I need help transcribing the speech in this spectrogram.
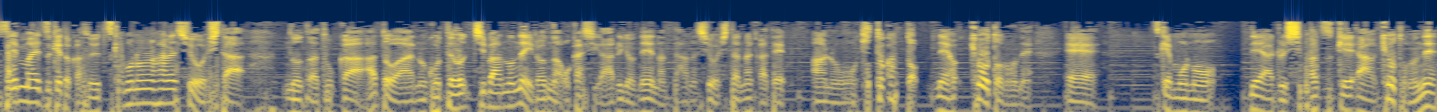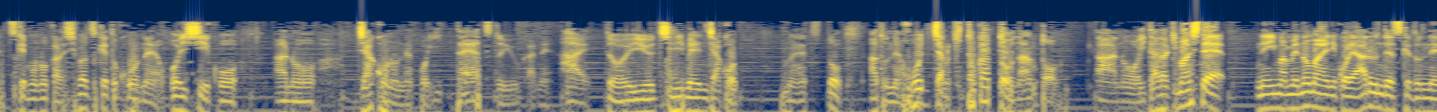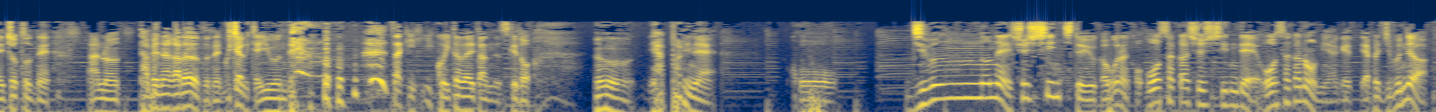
千枚漬けとかそういう漬物の話をしたのだとか、あとはあの、ご当地版のね、いろんなお菓子があるよね、なんて話をした中で、あの、キットカット、ね、京都のね、えー、漬物であるしば漬け、あ、京都のね、漬物からしば漬けとこうね、美味しい、こう、あの、じゃこのね、こう、いったやつというかね、はい、というちりめんじゃこのやつと、あとね、ほうじ茶のキットカットをなんと、あの、いただきまして、ね、今目の前にこれあるんですけどね、ちょっとね、あの、食べながらだとね、ぐちゃぐちゃ言うんで さっき1個いただいたんですけど、うん、やっぱりね、こう、自分のね、出身地というか、僕なんか大阪出身で、大阪のお土産って、やっぱり自分では、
